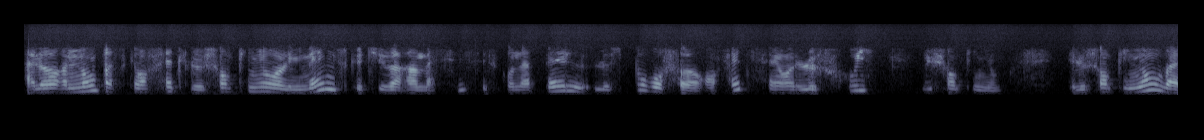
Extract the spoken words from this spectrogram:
Alors non, parce qu'en fait, le champignon en lui-même, ce que tu vas ramasser, c'est ce qu'on appelle le sporophore. En fait, c'est le fruit du champignon. Et le champignon, on va,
